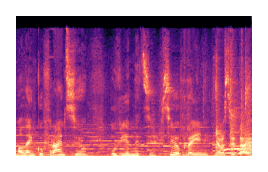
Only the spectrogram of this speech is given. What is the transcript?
маленьку Францію у Вінниці, всій Україні. Я вас вітаю.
